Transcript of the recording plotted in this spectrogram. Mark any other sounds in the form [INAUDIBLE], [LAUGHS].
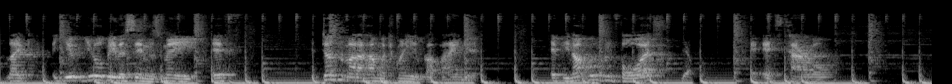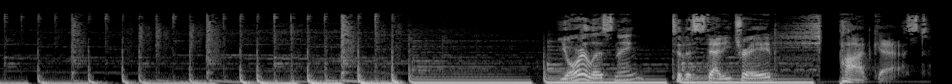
like you you'll be the same as me if it doesn't matter how much money you've got behind you. If you're not moving forward, yep. it's terrible. You're listening to the Steady Trade Podcast,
